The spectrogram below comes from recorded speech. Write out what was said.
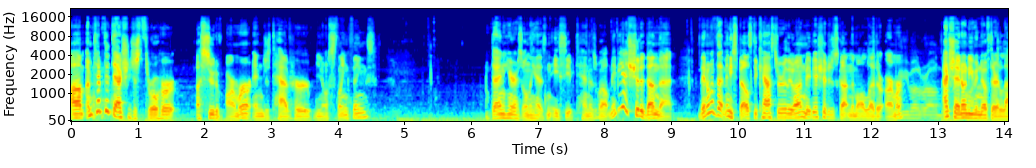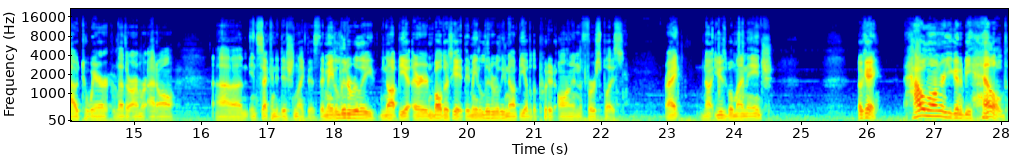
Um, I'm tempted to actually just throw her a suit of armor and just have her, you know, sling things. Dan here has only has an AC of 10 as well. Maybe I should have done that. They don't have that many spells to cast early on. Maybe I should have just gotten them all leather armor. Actually, I don't even know if they're allowed to wear leather armor at all um, in second edition like this. They may literally not be, or in Baldur's Gate, they may literally not be able to put it on in the first place. Right? Not usable, my mage. Okay, how long are you going to be held?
